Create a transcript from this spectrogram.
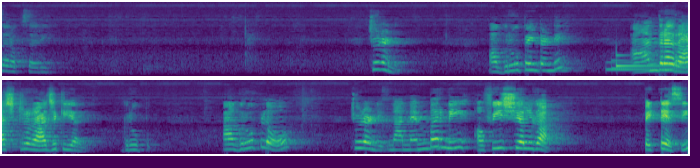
సార్ ఒకసారి. చూడండి. ఆ గ్రూప్ ఏంటండి? ఆంధ్ర రాష్ట్ర రాజకీయాలు గ్రూప్ ఆ గ్రూప్లో చూడండి నా నెంబర్ని అఫీషియల్గా పెట్టేసి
